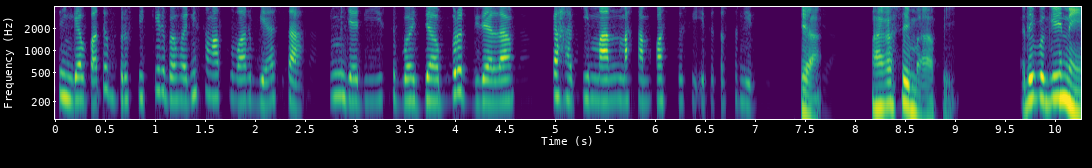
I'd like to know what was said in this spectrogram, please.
Sehingga Bapak tuh berpikir bahwa ini sangat luar biasa, menjadi sebuah jamrut di dalam kehakiman Mahkamah Konstitusi itu tersendiri. Ya, makasih Mbak Afi. Jadi begini,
